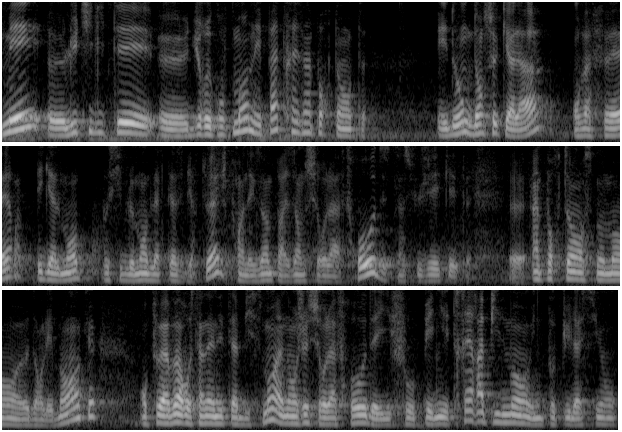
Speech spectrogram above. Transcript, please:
mais l'utilité du regroupement n'est pas très importante. Et donc, dans ce cas-là, on va faire également possiblement de la classe virtuelle. Je prends un exemple par exemple sur la fraude, c'est un sujet qui est euh, important en ce moment euh, dans les banques. On peut avoir au sein d'un établissement un enjeu sur la fraude et il faut peigner très rapidement une population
